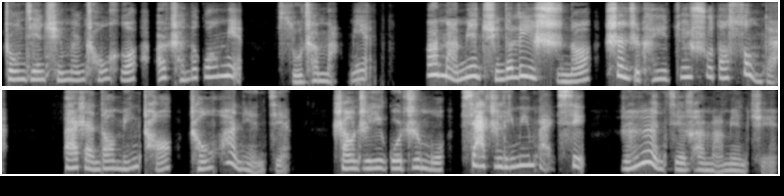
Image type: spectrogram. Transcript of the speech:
中间裙门重合而成的光面，俗称马面。而马面裙的历史呢，甚至可以追溯到宋代，发展到明朝成化年间，上至一国之母，下至黎民百姓，人人皆穿马面裙，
